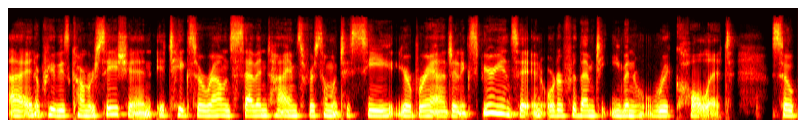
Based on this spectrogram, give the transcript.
uh, in a previous conversation. It takes around seven times for someone to see your brand and experience it in order for them to even recall it. So,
